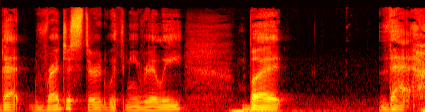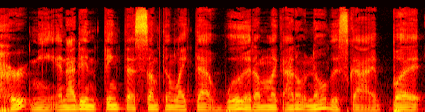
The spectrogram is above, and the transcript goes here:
that registered with me really, but that hurt me and I didn't think that something like that would. I'm like I don't know this guy, but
